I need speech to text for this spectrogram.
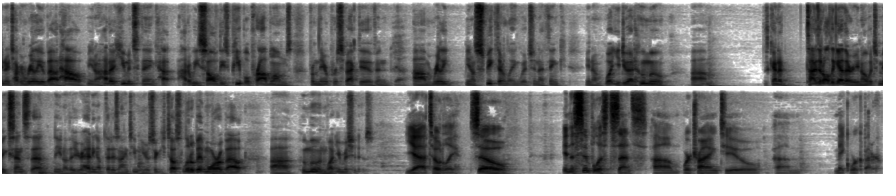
you know talking really about how you know how do humans think how, how do we solve these people problems from their perspective and yeah. um, really you know speak their language and I think you know what you do at Humu um, this kind of ties it all together, you know, which makes sense that you know that you're heading up the design team here. So can you tell us a little bit more about uh, Humu and what your mission is? Yeah, totally. So, in the simplest sense, um, we're trying to um, make work better,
